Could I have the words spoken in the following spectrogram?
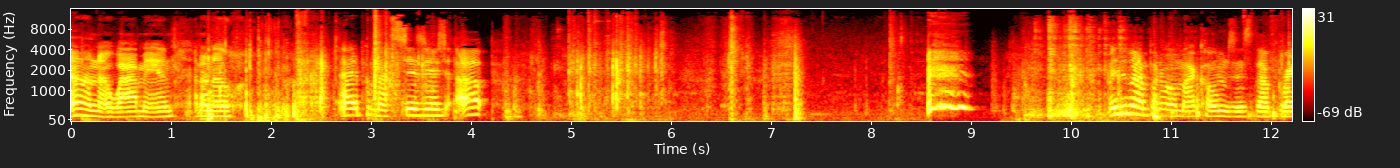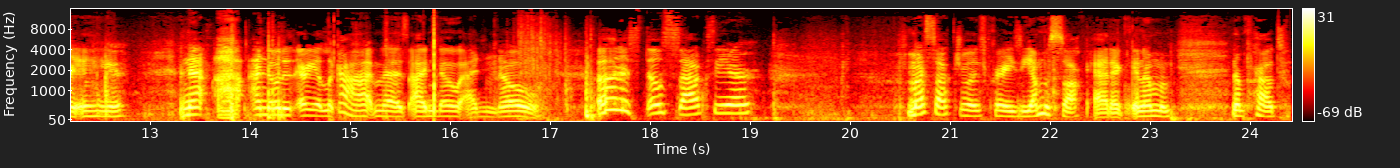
I don't know why, man. I don't know. I had to put my scissors up. This is why I'm putting all my combs and stuff right in here. Now, uh, I know this area look a hot mess. I know, I know. Oh, there's still socks here. My sock drawer is crazy. I'm a sock addict, and I'm, a, and I'm proud to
